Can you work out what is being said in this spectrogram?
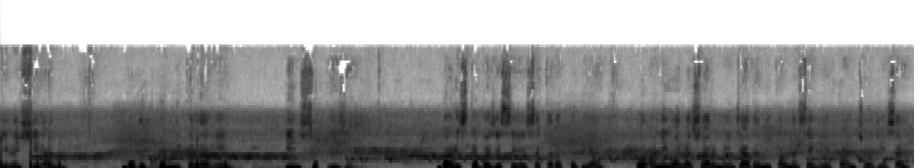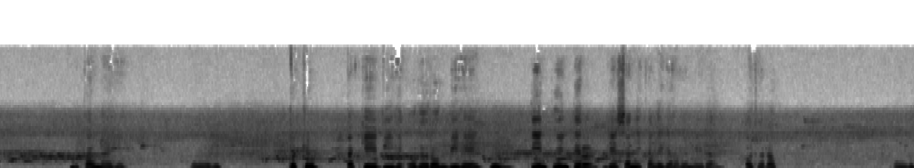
एल आई सी बहुत कम निकला है। तीन सौ इजी बारिश का वजह से ऐसा खराब हो गया और आने वाला साल में ज़्यादा निकलना चाहिए। पाँच सौ जैसा निकलना है। और तके तके भी है अदरक भी है तीन क्विंटल जैसा निकलेगा हमें मेरा अदरक और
